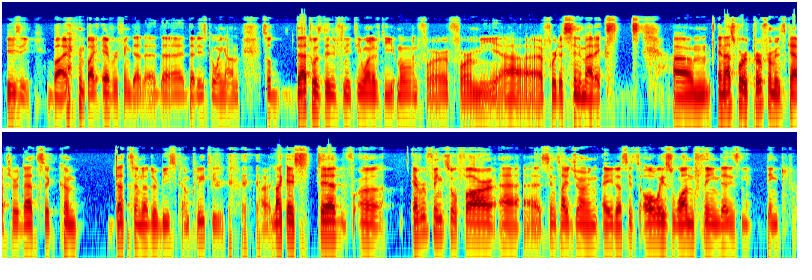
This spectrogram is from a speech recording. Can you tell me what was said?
by by everything that uh, that, that is going on. So that was definitely one of the moments for for me uh, for the cinematics. Um, and as for performance capture, that's a com- that's another beast completely. Uh, like I said, uh, everything so far uh, since I joined Eidos, it's always one thing that is leading to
